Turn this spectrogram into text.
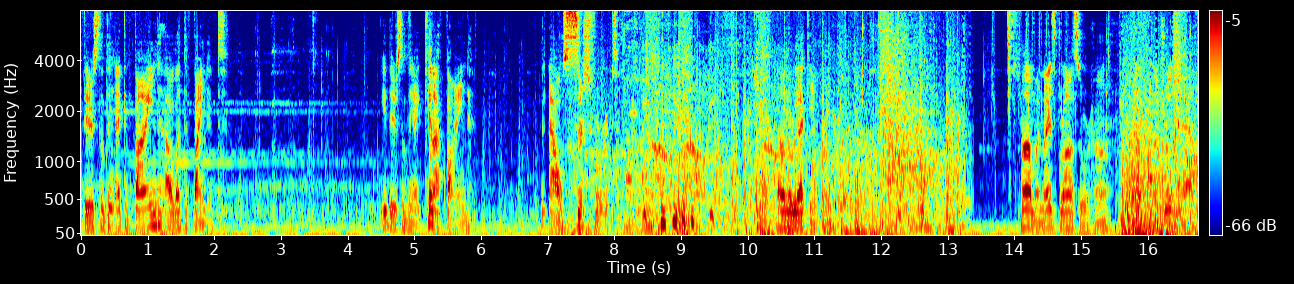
If there's something I can find, I would like to find it. If there's something I cannot find, I'll search for it. I don't know where that came from. Oh, my nice broadsword, huh? A drill shaft.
